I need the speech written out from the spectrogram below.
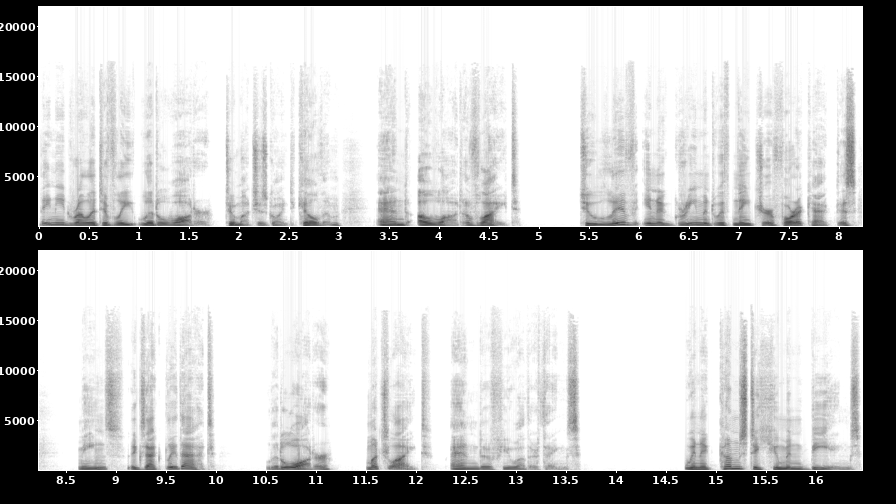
they need relatively little water, too much is going to kill them, and a lot of light. To live in agreement with nature for a cactus means exactly that little water, much light, and a few other things. When it comes to human beings,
